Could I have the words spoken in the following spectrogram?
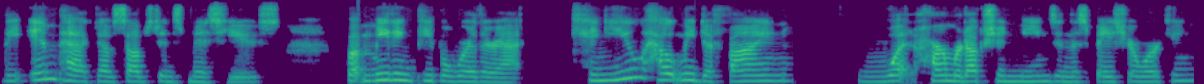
the impact of substance misuse, but meeting people where they're at. Can you help me define what harm reduction means in the space you're working?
